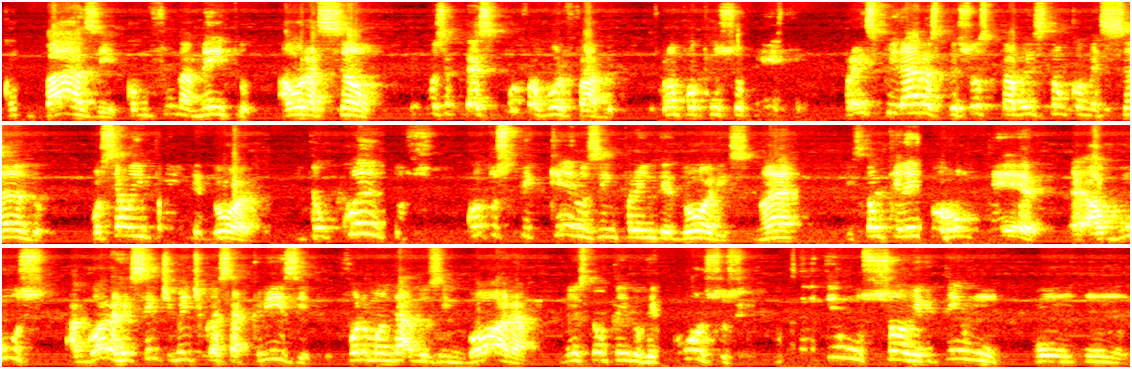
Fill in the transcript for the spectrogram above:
como base, como fundamento a oração. Se você pudesse, por favor, Fábio, falar um pouquinho sobre isso, para inspirar as pessoas que talvez estão começando. Você é um empreendedor, então quantos, quantos pequenos empreendedores, não é? estão querendo romper. É, alguns, agora recentemente com essa crise, foram mandados embora, não estão tendo recursos. Mas ele tem um sonho, ele tem um, um, um,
